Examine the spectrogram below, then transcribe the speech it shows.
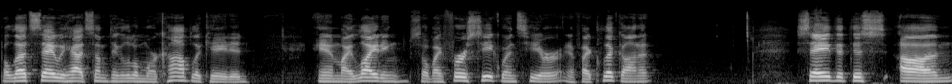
But let's say we had something a little more complicated and my lighting, so my first sequence here, and if I click on it, say that this uh,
